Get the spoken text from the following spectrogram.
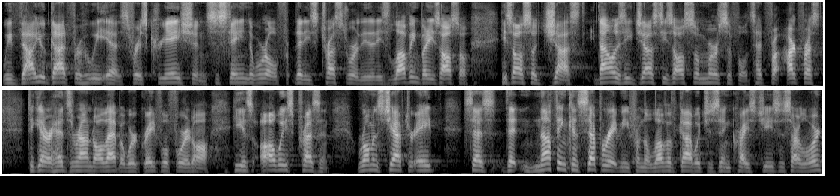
We value God for who he is, for his creation, sustaining the world, that he's trustworthy, that he's loving, but he's also, he's also just. Not only is he just, he's also merciful. It's hard for us to get our heads around all that, but we're grateful for it all. He is always present. Romans chapter 8 says that nothing can separate me from the love of God which is in Christ Jesus our Lord.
